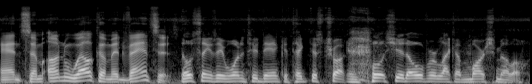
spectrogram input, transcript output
and some unwelcome advances. Those things they wanted to, Dan, could take this truck and push it over like a marshmallow.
